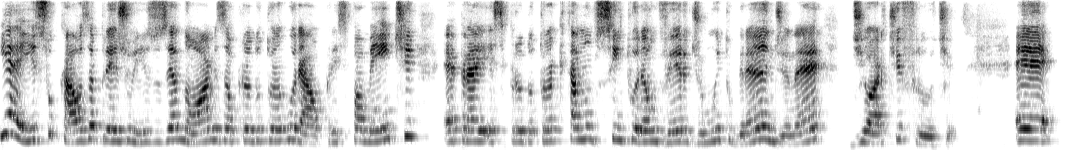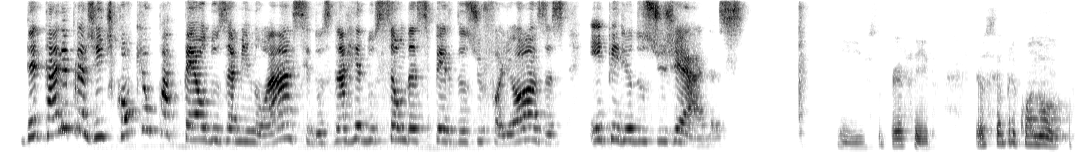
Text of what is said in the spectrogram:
E aí isso causa prejuízos enormes ao produtor rural, principalmente é para esse produtor que está num cinturão verde muito grande, né, de hortifruti. É, Detalhe para a gente qual que é o papel dos aminoácidos na redução das perdas de folhosas em períodos de geadas. Isso, perfeito. Eu sempre, quando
